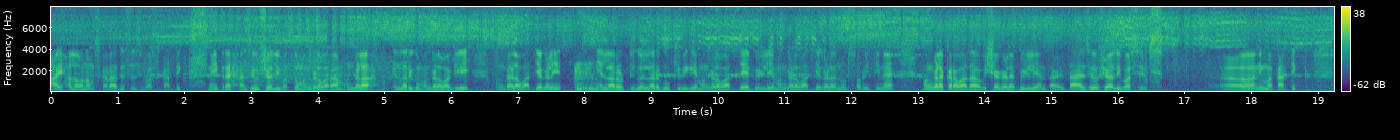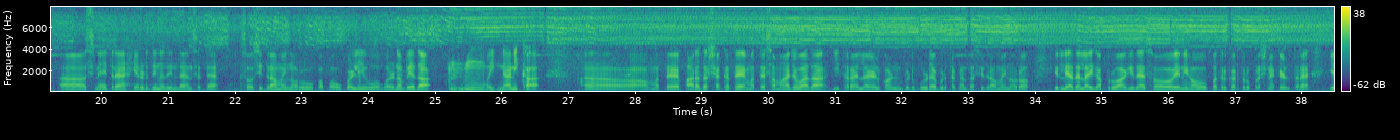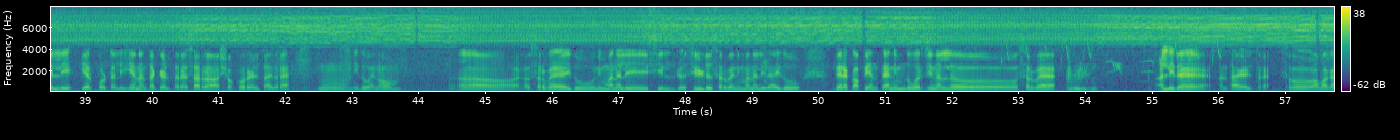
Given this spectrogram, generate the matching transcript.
Hi hello ನಮಸ್ಕಾರ. This is yours Karthik ಸ್ನೇಹಿತರೆ. As usual ಇವತ್ತು ಮಂಗಳವಾರ. ಮಂಗಳ, ಎಲ್ಲರಿಗೂ ಮಂಗಳವಾಗಲಿ. ಮಂಗಳ ವಾದ್ಯಗಳಿ. ಎಲ್ಲರೊಟ್ಟಿಗೂ ಎಲ್ಲರಿಗೂ ಕಿವಿಗೆ ಮಂಗಳವಾದ್ಯ ಬೀಳಲಿ. ಮಂಗಳವಾದ್ಯಗಳ ನುಡಿಸೋ ರೀತಿನೇ ಮಂಗಳಕರವಾದ ವಿಷಯಗಳೇ ಬೀಳಲಿ ಅಂತ ಹೇಳ್ತಾ. ಆ್ಯಸ್ ಯೂಶ್ವಲ್ ಇವರ್ಸ್ ಇಟ್ಸ್ ನಿಮ್ಮ ಕಾರ್ತಿಕ್ ಸ್ನೇಹಿತರೆ, ಎರಡು ದಿನದಿಂದ ಅನಿಸುತ್ತೆ. ಸೊ ಸಿದ್ದರಾಮಯ್ಯನವರು ಪಾಪ ಹುಬ್ಬಳ್ಳಿ, ವರ್ಣಭೇದ, ವೈಜ್ಞಾನಿಕ ಮತ್ತು ಪಾರದರ್ಶಕತೆ, ಮತ್ತು ಸಮಾಜವಾದ ಈ ಥರ ಎಲ್ಲ ಹೇಳ್ಕೊಂಡು ಬಿಟ್ಟು ಬುರ್ಡೆ ಬಿಡ್ತಕ್ಕಂಥ ಸಿದ್ದರಾಮಯ್ಯನವರು. ಇರಲಿ, ಅದೆಲ್ಲ ಈಗ ಅಪ್ರೂವ್ ಆಗಿದೆ. ಸೊ ಎನಿಹೋ ಪತ್ರಕರ್ತರು ಪ್ರಶ್ನೆ ಕೇಳ್ತಾರೆ. ಎಲ್ಲಿ? ಏರ್ಪೋರ್ಟಲ್ಲಿ ಏನಂತ ಕೇಳ್ತಾರೆ? ಸರ್ ಅಶೋಕ್ ಅವ್ರು ಹೇಳ್ತಾ ಇದ್ದಾರೆ ಇದು ಏನೋ? ಸರ್ವೆ ಇದು ನಿಮ್ಮನೇಲಿ ಸೀಲ್ಡ್ ಸೀಲ್ಡ್ ಸರ್ವೆ ನಿಮ್ಮನೇಲಿದೆ. ಇದು ಬೇರೆ ಕಾಪಿ ಅಂತೆ. ನಿಮ್ಮದು ಒರಿಜಿನಲ್ ಸರ್ವೆ ಅಲ್ಲಿದೆ ಅಂತ ಹೇಳ್ತಾರೆ. ಸೊ, ಅವಾಗ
